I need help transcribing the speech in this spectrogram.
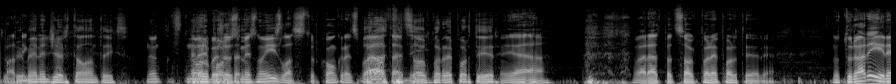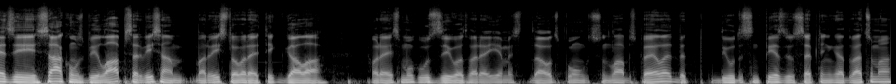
Tur bija menedžers talantīgs. Nu, Norobežosimies no izlases, tur konkrēts Varētu pat saukt par reportieri. Jā, varētu pat saukt par reportieru. jā. Nu, tur arī redzēja, sākums bija labs, ar visām, ar visu to varēja tikt galā. Varēja smuki uzdzīvot, varēja iemest daudz punktus un labi spēlēt, bet 25, 27 gadu vecumā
